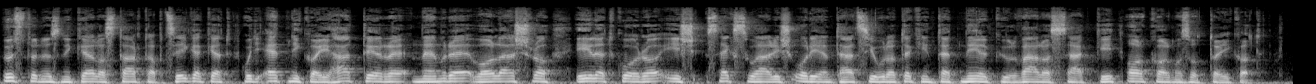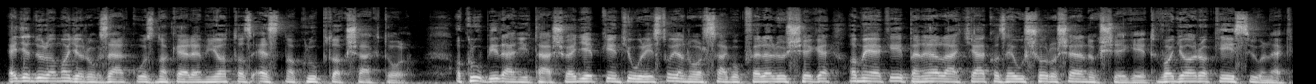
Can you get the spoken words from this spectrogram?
ösztönözni kell a startup cégeket, hogy etnikai háttérre, nemre, vallásra, életkorra és szexuális orientációra tekintet nélkül válasszák ki alkalmazottaikat. Egyedül a magyarok zárkóznak el emiatt az ESZNA klubtagságtól. A klub irányítása egyébként jó részt olyan országok felelőssége, amelyek éppen ellátják az EU soros elnökségét, vagy arra készülnek.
